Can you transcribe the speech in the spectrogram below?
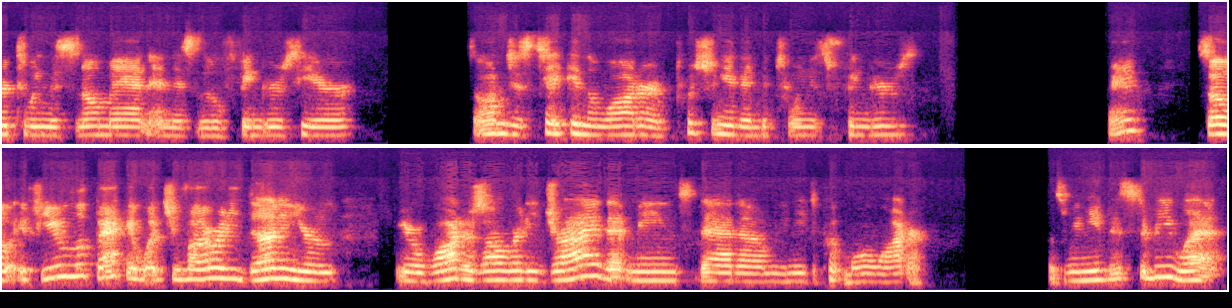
between the snowman and his little fingers here. So I'm just taking the water and pushing it in between his fingers. Okay, so if you look back at what you've already done and your your water's already dry, that means that um, you need to put more water because we need this to be wet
